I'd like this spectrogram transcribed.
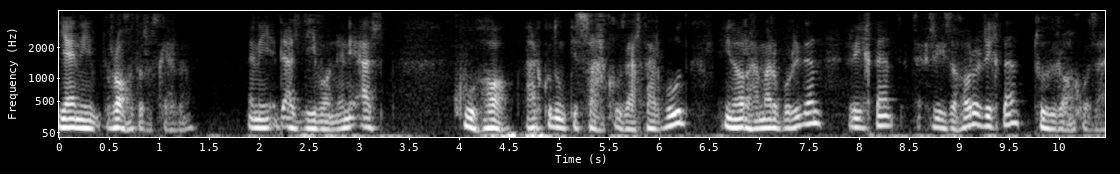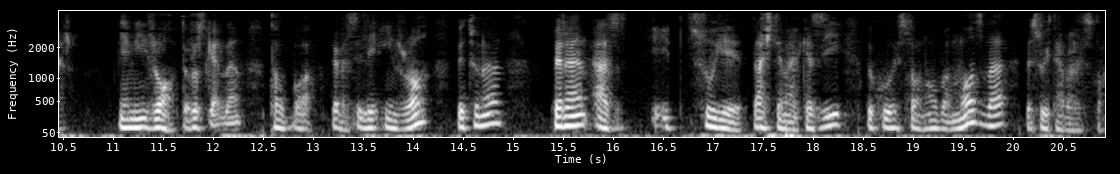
یعنی راه درست کردن. یعنی از دیوان یعنی از کوه ها هر کدوم که سخت گذرتر بود اینا رو همه رو بریدن ریختن ریزه ها رو ریختن توی راه گذر یعنی راه درست کردن تا با به وسیله این راه بتونن برن از سوی دشت مرکزی به کوهستان ها و ماز و به سوی تبرستان.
